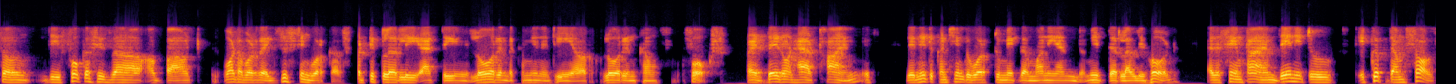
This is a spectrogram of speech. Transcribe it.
So the focus is uh, about what about the existing workers, particularly at the lower in the community or lower income folks, right? They don't have time. If they need to continue to work to make their money and meet their livelihood, at the same time, they need to equip themselves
